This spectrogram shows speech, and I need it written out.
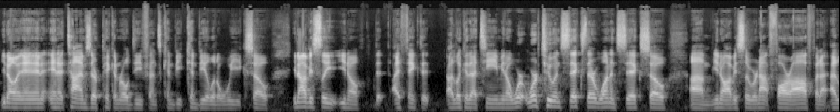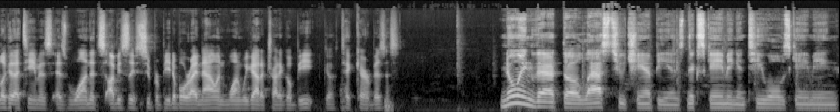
you know, and, and, at times their pick and roll defense can be can be a little weak. So, you know, obviously, you know, I think that I look at that team. You know, we're, we're two and six, they're one and six. So, um, you know, obviously we're not far off. But I, I, look at that team as as one that's obviously super beatable right now, and one we got to try to go beat, go take care of business. Knowing that the last two champions, Knicks Gaming and T Wolves Gaming,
